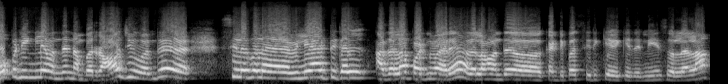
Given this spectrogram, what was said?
ஓப்பனிங்லேயே வந்து நம்ம ராஜு வந்து சில பல விளையாட்டுகள் அதெல்லாம் பண்ணுவார். அதெல்லாம் வந்து கண்டிப்பாக சிரிக்க வைக்குதுன்னே சொல்லலாம்.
